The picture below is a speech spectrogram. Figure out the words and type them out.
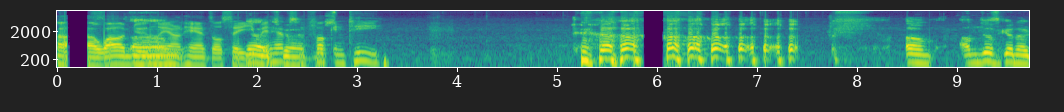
Uh, while I'm doing lay Um, on hands, I'll say you yeah, I better was have some just- fucking tea. um, I'm just gonna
